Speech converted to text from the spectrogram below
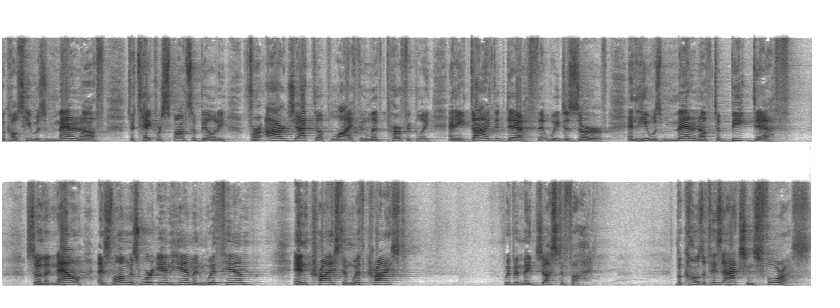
because he was man enough to take responsibility for our jacked up life and live perfectly, and he died the death that we deserve, and he was man enough to beat death. So that now, as long as we're in him and with him, in Christ and with Christ, we've been made justified because of his actions for us.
